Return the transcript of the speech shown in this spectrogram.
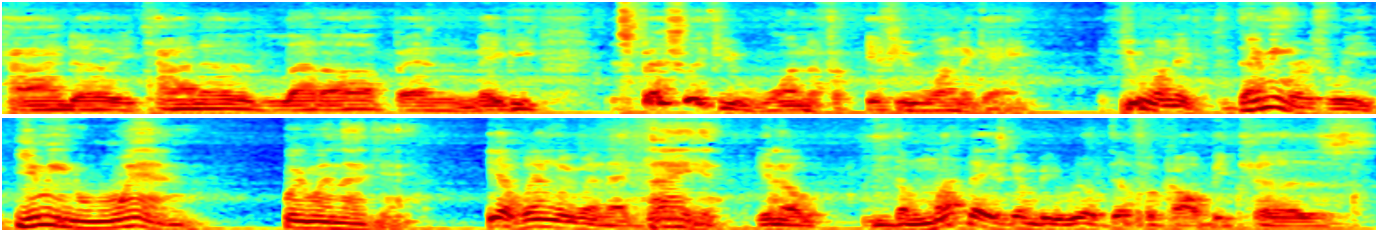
kind of you kind of let up, and maybe, especially if you won the if you won the game, if you won it that you mean first week, You mean when we win that game? yeah, when we win that game, Thank you. you know, the Monday is going to be real difficult because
